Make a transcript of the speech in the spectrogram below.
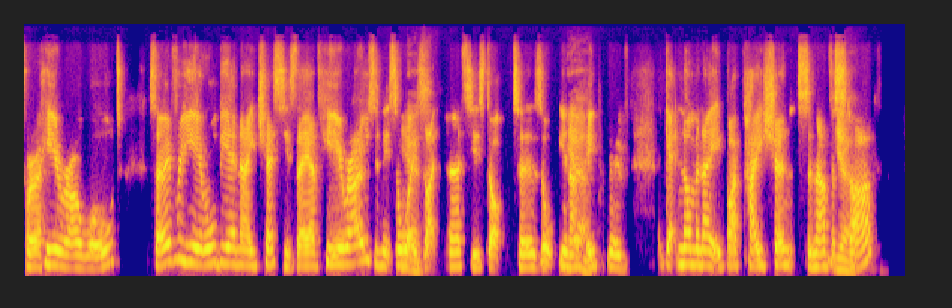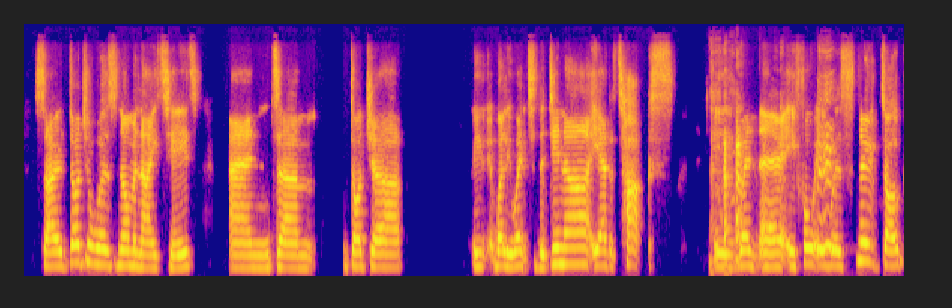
for a hero award. So every year, all the NHSs they have heroes, and it's always Yes. like nurses, doctors, or you know, Yeah. people who get nominated by patients and other Yeah. stuff. So Dodger was nominated, and um, Dodger, he, well, he went to the dinner. He had a tux. He went there. He thought he was Snoop Dogg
